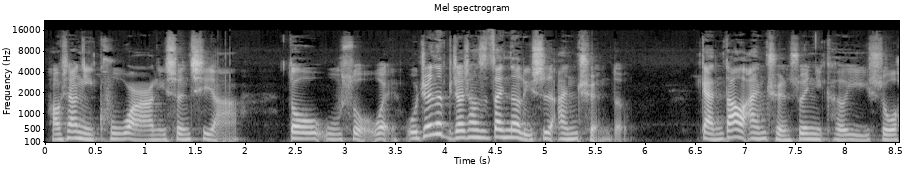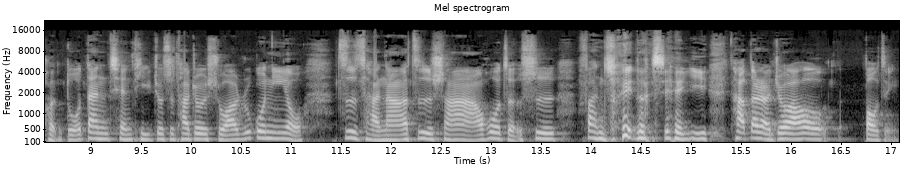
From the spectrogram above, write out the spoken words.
好像你哭啊，你生气啊。都无所谓，我觉得那比较像是在那里是安全的，感到安全，所以你可以说很多，但前提就是他就会说啊，如果你有自残啊、自杀啊，或者是犯罪的嫌疑，他当然就要报警。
